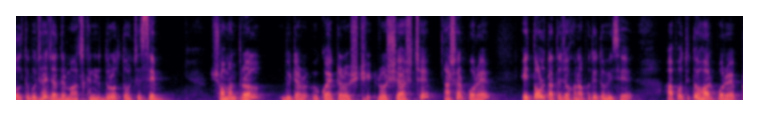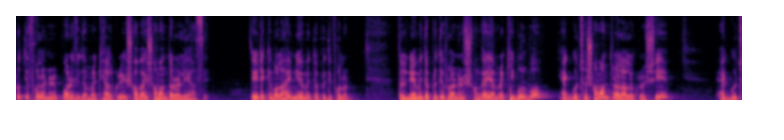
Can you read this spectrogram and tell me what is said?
বলতে বোঝায় যাদের মাঝখানের দূরত্ব হচ্ছে সেম সমান্তরাল দুইটা কয়েকটা রশ্মি রশ্মি আসছে। আসার পরে এই তলটাতে যখন আপতিত হয়েছে আপতিত হওয়ার পরে প্রতিফলনের পরে যদি আমরা খেয়াল করি, সবাই সমান্তরালে আছে। তো এটাকে বলা হয় নিয়মিত প্রতিফলন। তাহলে নিয়মিত প্রতিফলনের সংজ্ঞায় আমরা কি বলব? একগুচ্ছ সমান্তরাল আলোক রশ্মি। একগুচ্ছ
